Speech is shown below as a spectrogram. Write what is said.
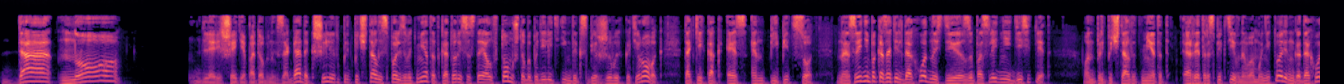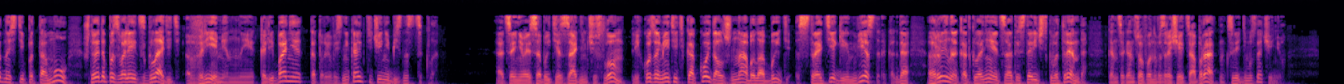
«да, но...» Для решения подобных загадок Шиллер предпочитал использовать метод, который состоял в том, чтобы поделить индекс биржевых котировок, таких как S&P 500, на средний показатель доходности за последние 10 лет. Он предпочитал этот метод ретроспективного мониторинга доходности потому, что это позволяет сгладить временные колебания, которые возникают в течение бизнес-цикла. Оценивая события задним числом, легко заметить, какой должна была быть стратегия инвестора, когда рынок отклоняется от исторического тренда, в конце концов он возвращается обратно к среднему значению.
